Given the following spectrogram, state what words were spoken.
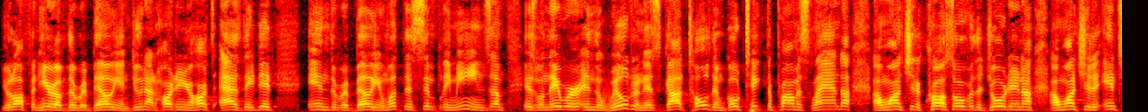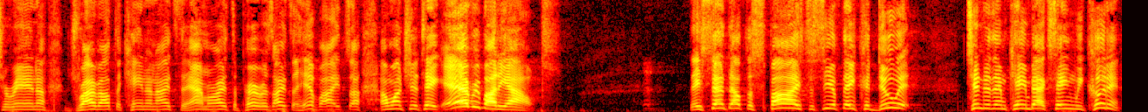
You'll often hear of the rebellion. Do not harden your hearts as they did in the rebellion. What this simply means um, is when they were in the wilderness, God told them, Go take the promised land. Uh, I want you to cross over the Jordan. Uh, I want you to enter in, uh, drive out the Canaanites, the Amorites, the Perizzites, the Hivites. I want you to take everybody out. They sent out the spies to see if they could do it. Ten of them came back saying we couldn't.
